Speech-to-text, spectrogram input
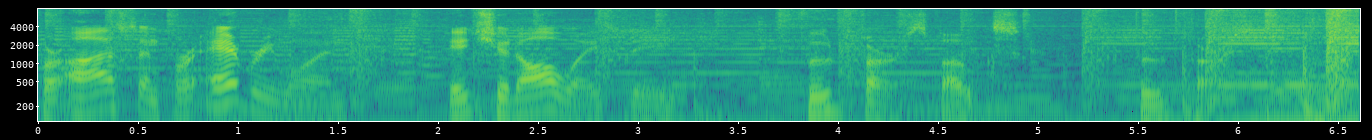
for us, and for everyone, it should always be food first, folks. Food first.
